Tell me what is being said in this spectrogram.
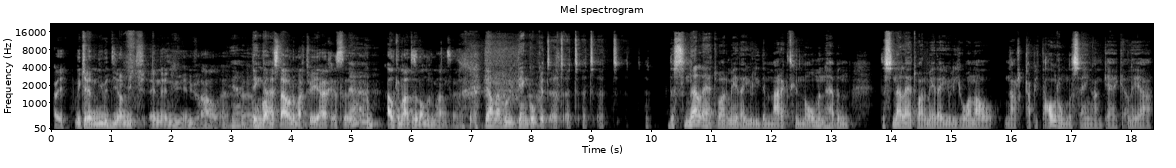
allee, een keer een nieuwe dynamiek in, in, uw, in uw verhaal. Hè. Ja, uh, ook al bestaan we maar twee jaar, is ja. elke maand is een andere maand. Hè. Ja, maar goed, ik denk ook het, het, het, het, het, de snelheid waarmee dat jullie de markt genomen hebben, de snelheid waarmee dat jullie gewoon al naar kapitaalrondes zijn gaan kijken. Allee, ja,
